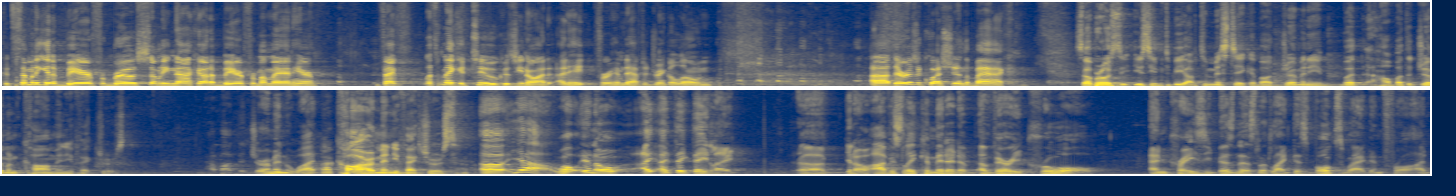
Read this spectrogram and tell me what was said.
could somebody get a beer for Bruce? Somebody knock out a beer for my man here? In fact, let's make it two, because, you know, I'd, I'd, hate for him to have to drink alone. Uh, there is a question in the back. So, Bruce, you seem to be optimistic about Germany, but how about the German car manufacturers? How about the German what? Uh, car manufacturers. Uh, yeah, well, you know, I, I think they, like, uh, you know, obviously committed a, a very cruel and crazy business with like this Volkswagen fraud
